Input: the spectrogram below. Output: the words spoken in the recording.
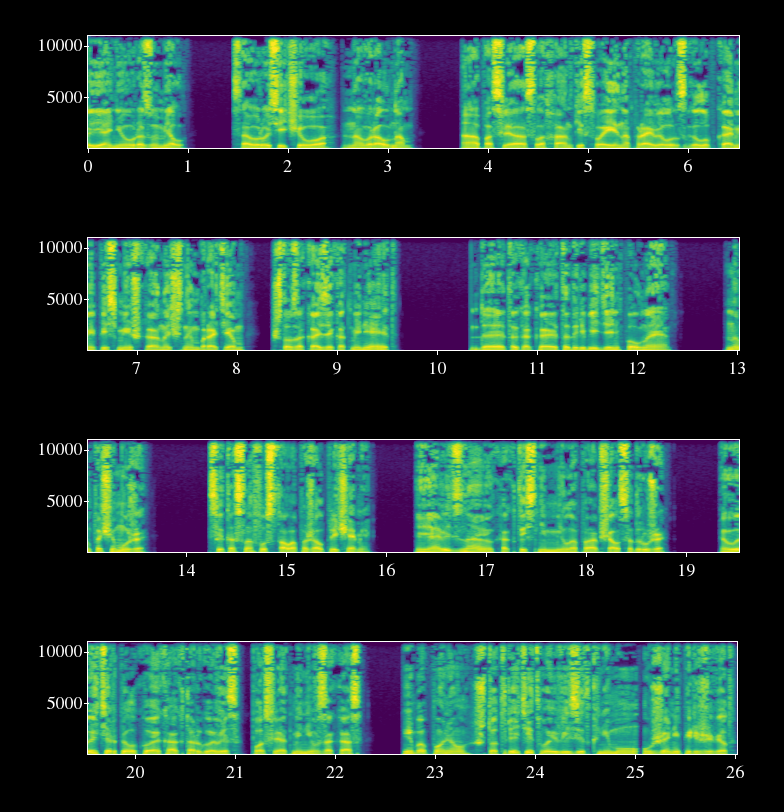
я не уразумел. Савросий чего, наврал нам? А после слаханки своей направил с голубками письмишко ночным братьям, что заказик отменяет? Да это какая-то дребедень полная. Ну почему же? Святослав устало пожал плечами. Я ведь знаю, как ты с ним мило пообщался, друже. Вытерпел кое-как торговец, после отменив заказ, ибо понял, что третий твой визит к нему уже не переживет.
